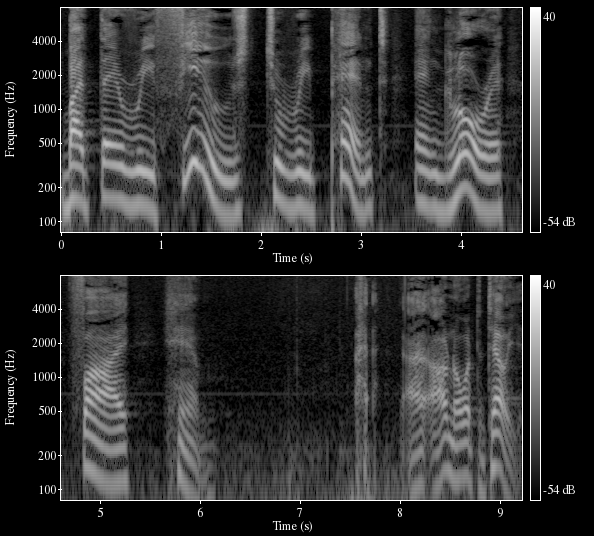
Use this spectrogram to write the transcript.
but they refused to repent and glorify Him. I, I, don't know what to tell you,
